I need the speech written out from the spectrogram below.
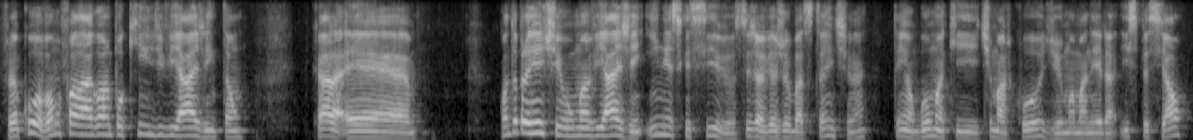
Franco, vamos falar agora um pouquinho de viagem, então. Cara, é... conta pra gente uma viagem inesquecível. Você já viajou bastante, né? Tem alguma que te marcou de uma maneira especial?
